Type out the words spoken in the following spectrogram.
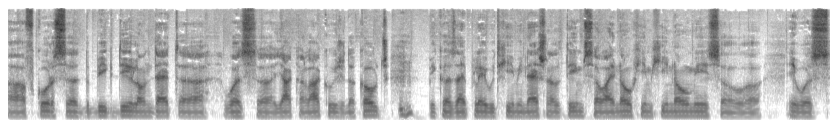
of course, uh, the big deal on that uh, was uh, Jaka Lakovic, the coach, because I play with him in national team. So I know him, he know me. So uh, it was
